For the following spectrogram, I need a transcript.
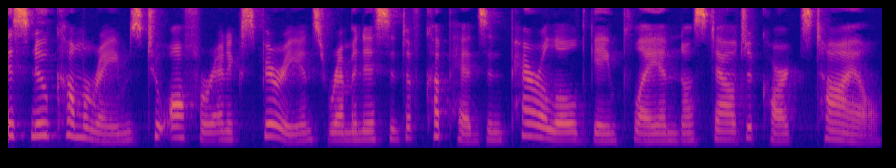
this newcomer aims to offer an experience reminiscent of Cuphead's in unparalleled gameplay and nostalgic art style.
